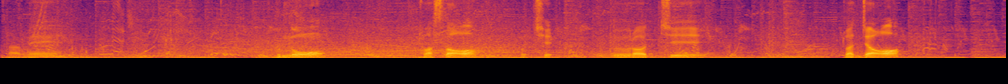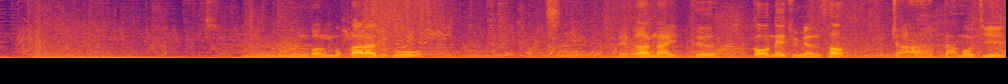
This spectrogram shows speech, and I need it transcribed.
그 다음에 분노. 좋았어. 그렇지. 그렇지 좋았죠 용광로 깔아주고 메가 나이트 꺼내주면서 자 나머지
